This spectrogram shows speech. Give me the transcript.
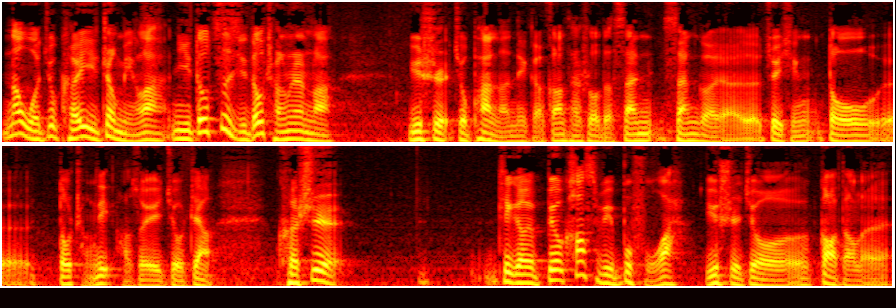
那我就可以证明了。你都自己都承认了，于是就判了那个刚才说的三三个罪行都呃都成立啊，所以就这样。可是这个 Bill Cosby 不服啊，于是就告到了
